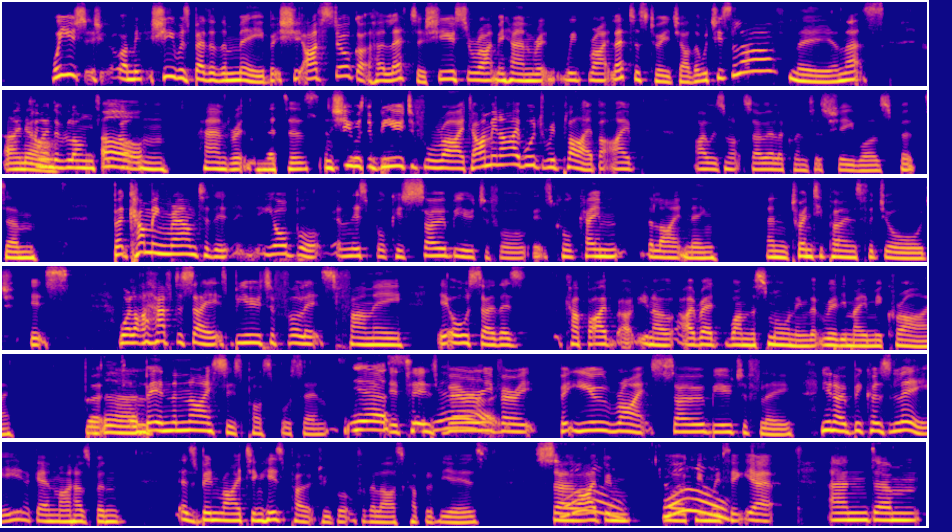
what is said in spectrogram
we used i mean she was better than me but she i've still got her letters. She used to write me handwritten we'd write letters to each other which is lovely. And that's i know. kind of long forgotten oh. handwritten letters. And she was a beautiful writer. I mean i would reply but i i was not so eloquent as she was. But um but coming round to the your book and this book is so beautiful. It's called came the lightning and 20 poems for george it's well, I have to say it's beautiful. It's funny. It also there's a couple. I uh, you know I read one this morning that really made me cry, but uh, but in the nicest possible sense. Yes, it is yeah. very very. But you write so beautifully. You know because Lee again, my husband has been writing his poetry book for the last couple of years. So oh. I've been working oh. with it. Yeah, and um,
